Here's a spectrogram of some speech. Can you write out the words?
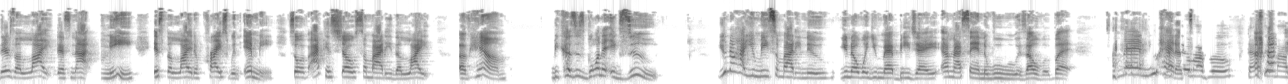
there's a light that's not me, it's the light of Christ within me. So if I can show somebody the light of Him, because it's going to exude. You know how you meet somebody new, you know, when you met BJ. I'm not saying the woo woo is over, but man, you had That's a my boo. That's still my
